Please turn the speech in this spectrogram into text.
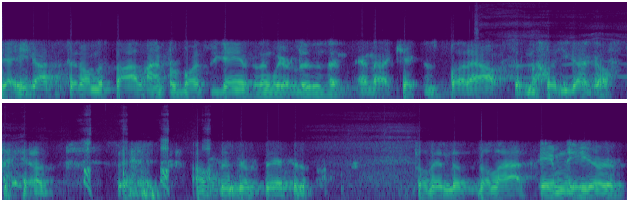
yeah, he got to sit on the sideline for a bunch of games, and then we were losing, and I kicked his butt out. Said, "No, you got to go stand." I'm superstitious. So then the, the last game of the year,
